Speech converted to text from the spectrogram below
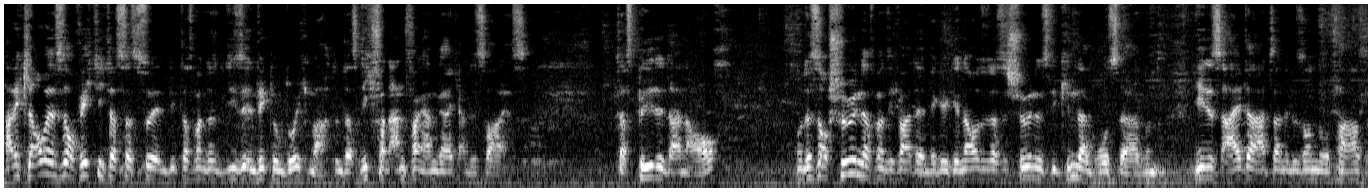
Aber ich glaube, es ist auch wichtig, dass, das so, dass man diese Entwicklung durchmacht und das nicht von Anfang an gleich alles weiß. Das bildet dann auch. Und es ist auch schön, dass man sich weiterentwickelt. Genauso, dass es schön ist, wie Kinder groß werden. Und jedes Alter hat seine besondere Phase.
